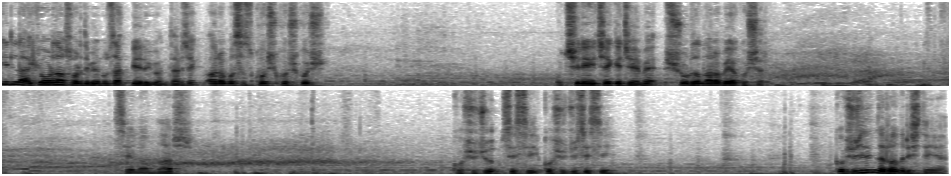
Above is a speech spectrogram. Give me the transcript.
İlla ki oradan sonra da beni uzak bir yere gönderecek. Arabasız koş koş koş. O çileyi çekeceğime şuradan arabaya koşarım. Selamlar. Koşucu sesi, koşucu sesi. Koşucu değil de runner işte ya.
